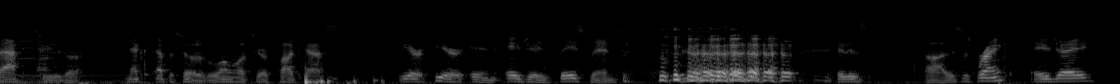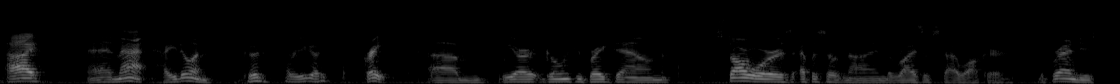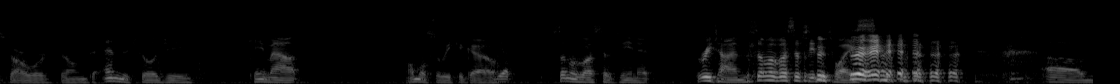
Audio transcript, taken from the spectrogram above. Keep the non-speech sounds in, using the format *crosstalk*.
back to the next episode of the Long Lost Heroes podcast. We are here in AJ's basement. *laughs* it is. Uh, this is Frank, AJ, Hi. and Matt. How you doing? Good. How are you guys? Great. Um, we are going to break down Star Wars Episode Nine: The Rise of Skywalker, the brand new Star Wars film to end the trilogy. Came out almost a week ago. Yep. Some of us have seen it three times. Some of us have seen it *laughs* twice. *laughs* um,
